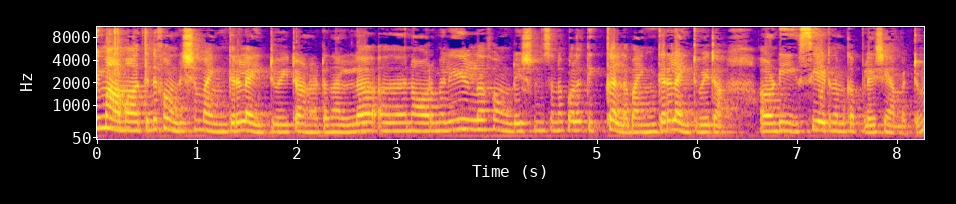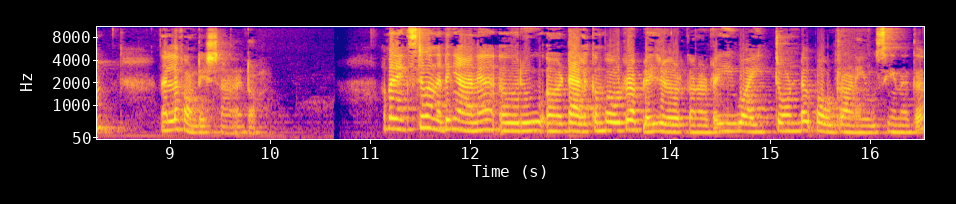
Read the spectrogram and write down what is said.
ഈ മാമാത്തിന്റെ ഫൗണ്ടേഷൻ ഭയങ്കര ലൈറ്റ് വെയിറ്റ് ആണ് കേട്ടോ. നല്ല നോർമലി ഉള്ള ഫൗണ്ടേഷൻസിനെ പോലെ തിക്കല്ല ഭയങ്കര ലൈറ്റ് വെയിറ്റ് ആണ് അതുകൊണ്ട് ഈസി ആയിട്ട് നമുക്ക് അപ്ലൈ ചെയ്യാൻ പറ്റും. നല്ല ഫൗണ്ടേഷൻ ആണ് കേട്ടോ. അപ്പോൾ നെക്സ്റ്റ് വന്നിട്ട് ഞാൻ ഒരു ടാലക്കം പൗഡർ അപ്ലൈ ചെയ്ത് കൊടുക്കണം കേട്ടോ. ഈ വൈറ്റ് ടോണിന്റെ പൗഡറാണ് യൂസ് ചെയ്യുന്നത്.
